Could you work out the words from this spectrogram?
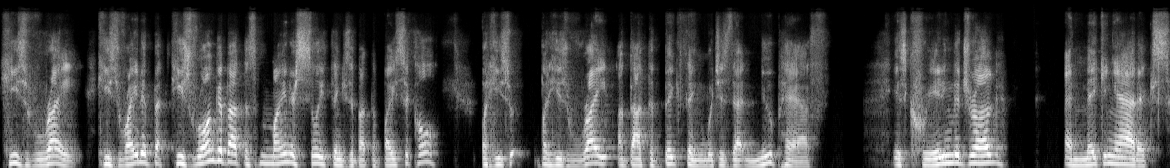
he's right. He's right about he's wrong about this minor silly things about the bicycle, but he's but he's right about the big thing, which is that new path is creating the drug and making addicts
